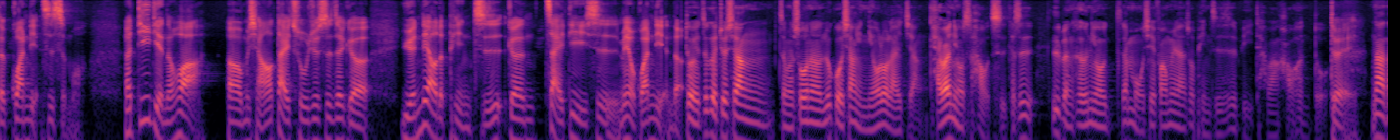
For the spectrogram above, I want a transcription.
的关联是什么？那第一点的话，呃，我们想要带出就是这个原料的品质跟在地是没有关联的。对，这个就像怎么说呢？如果像以牛肉来讲，台湾牛是好吃，可是。日本和牛在某些方面来说品质是比台湾好很多。对，那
